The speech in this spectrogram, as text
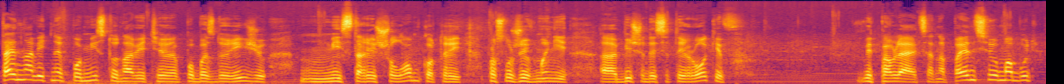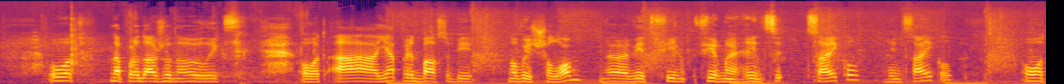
Та й навіть не по місту, навіть е, по бездоріжжю. Мій старий шолом, котрий прослужив мені е, більше 10 років, відправляється на пенсію, мабуть, от, на продажу на OLX. От, а я придбав собі новий шолом е, від фірми Green Cycle. Green Cycle. От.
